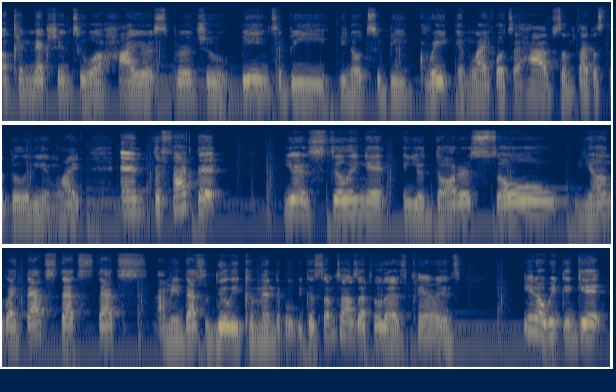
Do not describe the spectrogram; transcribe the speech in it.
a connection to a higher spiritual being to be, you know, to be great in life or to have some type of stability in life. And the fact that you're instilling it in your daughter so young, like that's that's that's I mean, that's really commendable because sometimes I feel that as parents, you know, we could get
